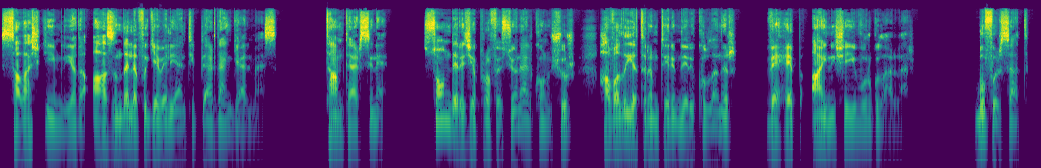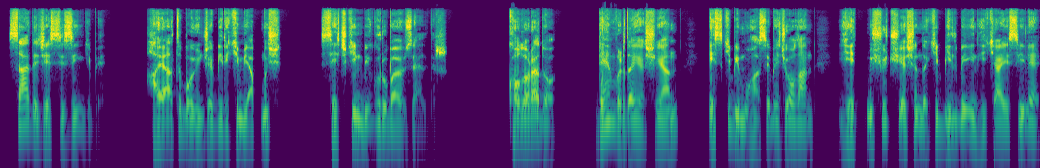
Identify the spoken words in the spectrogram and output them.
salaş giyimli ya da ağzında lafı geveleyen tiplerden gelmez. Tam tersine, son derece profesyonel konuşur, havalı yatırım terimleri kullanır ve hep aynı şeyi vurgularlar. Bu fırsat sadece sizin gibi, hayatı boyunca birikim yapmış, seçkin bir gruba özeldir. Colorado, Denver'da yaşayan, eski bir muhasebeci olan 73 yaşındaki Bill Bey'in hikayesiyle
